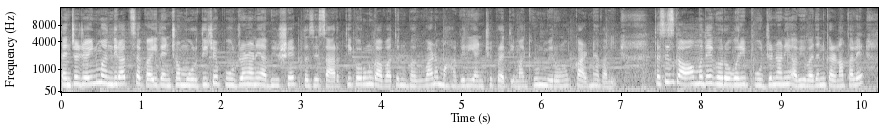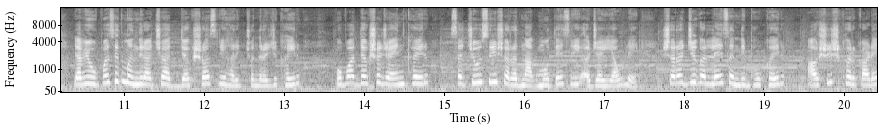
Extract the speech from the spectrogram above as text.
त्यांच्या जैन मंदिरात सकाळी त्यांच्या मूर्तीचे पूजन आणि अभिषेक तसेच आरती करून गावातून भगवान महावीर यांची प्रतिमा घेऊन मिरवणूक काढण्यात आली. तसेच गावामध्ये घरोघरी पूजन आणि अभिवादन करण्यात आले. यावेळी उपस्थित मंदिराचे अध्यक्ष श्री हरिश्चंद्रजी खैर उपाध्यक्ष जयंत खैर सचिव श्री शरद नागमोते श्री अजय यावले शरदजी गल्ले संदीप भाऊ खैर आशिष खरकाडे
